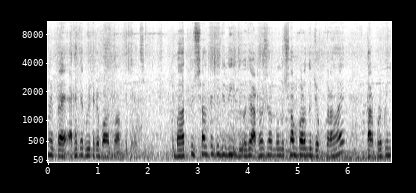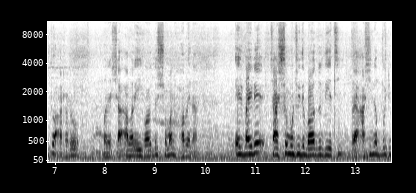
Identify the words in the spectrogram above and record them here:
আমি প্রায় এক হাজার কোটি টাকা বরাদ্দ আনতে পেরেছি। বাহাত্তর সাল থেকে যদি দু হাজার আঠারো সাল পর্যন্ত সব বরাদ্দ যোগ করা হয়, তারপরে কিন্তু আঠারো মানে আমার এই বরাদ্দের সমান হবে না। এর বাইরে চারশো মসজিদে বরাদ্দ দিয়েছি, প্রায় আশি নব্বইটি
